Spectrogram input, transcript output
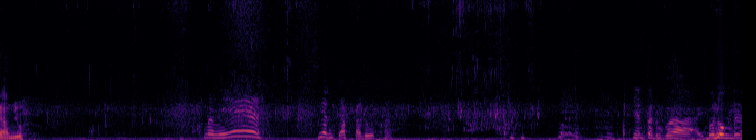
น้ำอยู่มามีเสี้ยนจับปลาดุกค่ะเห็นปลาดุกว่าบ่ลงเด้อ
